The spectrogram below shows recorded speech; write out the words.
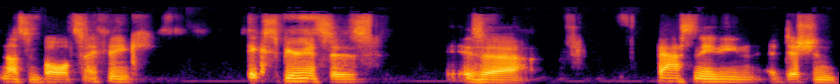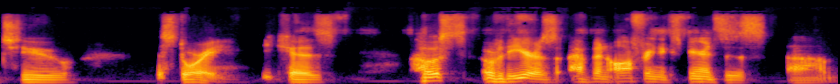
nuts and bolts, I think experiences is a fascinating addition to the story because hosts over the years have been offering experiences, um,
